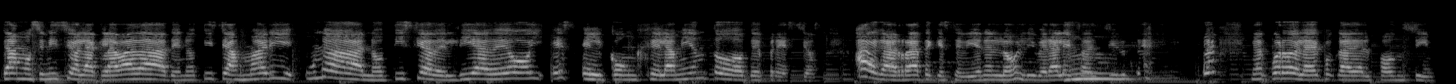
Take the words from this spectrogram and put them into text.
Damos inicio a la clavada de noticias, Mari. Una noticia del día de hoy es el congelamiento de precios. Agárrate que se vienen los liberales a decirte. Me acuerdo de la época de Alfonsín,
